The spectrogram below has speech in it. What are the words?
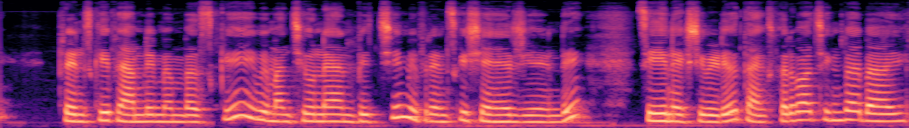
ఫ్రెండ్స్కి ఫ్యామిలీ మెంబర్స్కి ఇవి మంచిగా ఉన్నాయనిపించి మీ ఫ్రెండ్స్కి షేర్ చేయండి. See next video thanks for watching bye bye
